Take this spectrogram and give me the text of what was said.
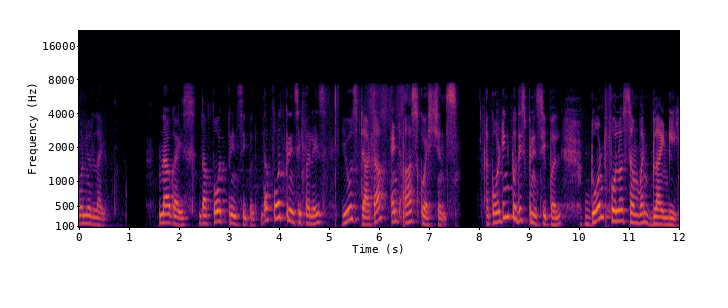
on your life. Now guys, the fourth principle. The fourth principle is use data and ask questions. According to this principle, don't follow someone blindly.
